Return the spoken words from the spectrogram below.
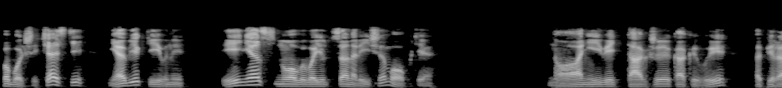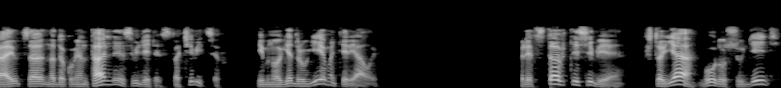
по большей части не объективны и не основываются на личном опыте. Но они ведь так же, как и вы, опираются на документальные свидетельства очевидцев и многие другие материалы. Представьте себе, что я буду судить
